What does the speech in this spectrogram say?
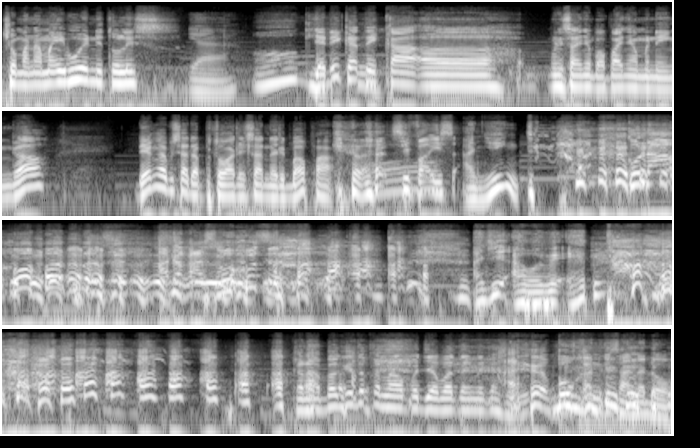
cuma nama ibu yang ditulis. Ya. Oh, Jadi ketika eh, misalnya bapaknya meninggal, dia nggak bisa dapat warisan dari bapak. si Faiz anjing. Kunaon? Ada kasus. anjing awewe eta. Kenapa gitu? Kenal pejabat yang nikah siri? Bukan ke sana dong.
